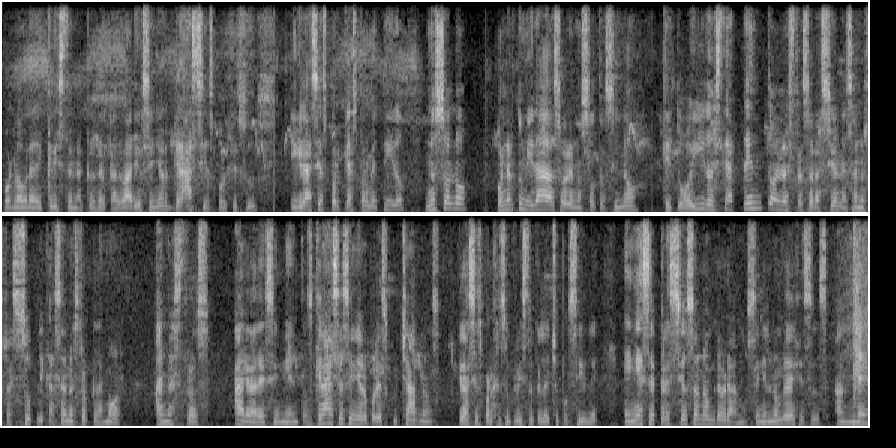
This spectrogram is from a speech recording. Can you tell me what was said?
por la obra de Cristo en la cruz del Calvario. Señor, gracias por Jesús y gracias porque has prometido no solo poner tu mirada sobre nosotros, sino que tu oído esté atento a nuestras oraciones, a nuestras súplicas, a nuestro clamor, a nuestros agradecimientos. Gracias Señor por escucharnos. Gracias por Jesucristo que lo ha hecho posible. En ese precioso nombre oramos, en el nombre de Jesús. Amén.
